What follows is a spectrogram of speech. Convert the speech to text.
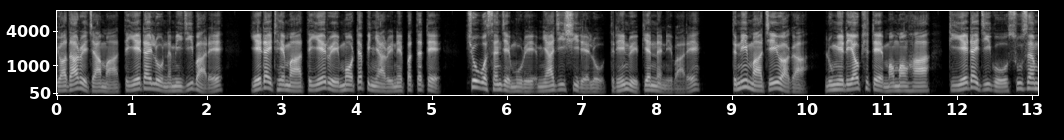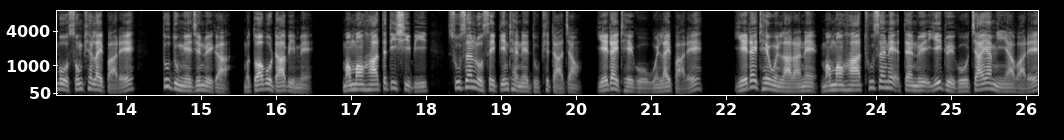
ရွာသားတွေကြားမှာတရဲတိုက်လို့နာမည်ကြီးပါတယ်။ရဲတိုက်ထဲမှာတရဲတွေမော်တက်ပညာတွေနဲ့ပတ်သက်တဲ့ရှို့ဝတ်ဆန်းကျင်မှုတွေအများကြီးရှိတယ်လို့သတင်းတွေပြန့်နှံ့နေပါတယ်။ဒီနေ့မှာကြေးရွာကလူငယ်တယောက်ဖြစ်တဲ့မောင်မောင်ဟာဒီရဲတိုက်ကြီးကိုစူးစမ်းဖို့ဆုံးဖြတ်လိုက်ပါတယ်။သူ့သူငယ်ချင်းတွေကမတော်ဖို့တားပေမဲ့မောင်မောင်ဟာတတိရှိပြီးစူးစမ်းလို့စိတ်ပြင်းထန်တဲ့သူဖြစ်တာကြောင့်ရဲတိုက်ထဲကိုဝင်လိုက်ပါတယ်။ ရဲတိုက်ထဲဝင်လာတာနဲ့မောင်မောင်ဟာထူးဆန်းတဲ့အတန်တွေအရေးတွေကိုကြားရမြင်ရပါတယ်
